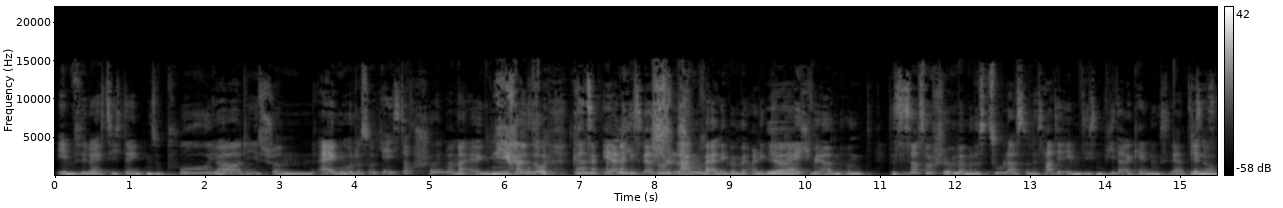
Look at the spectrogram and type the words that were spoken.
eben vielleicht sich denken, so, puh, ja, die ist schon eigen oder so. Ja, ist doch schön, wenn man eigen ist. Ja, also ganz ehrlich, es wäre so langweilig, wenn wir alle ja. gleich wären. Und das ist auch so schön, wenn man das zulässt. Und es hat ja eben diesen Wiedererkennungswert, dieses genau.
